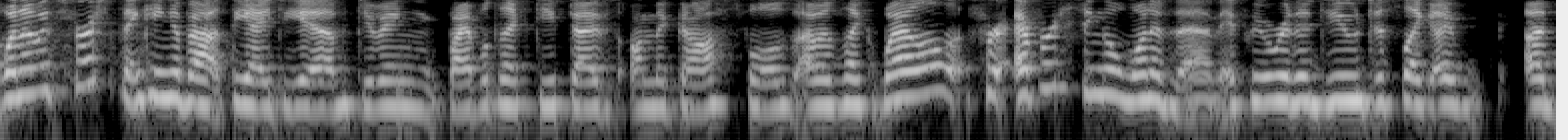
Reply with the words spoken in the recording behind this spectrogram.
when I was first thinking about the idea of doing Bible Dyke deep dives on the Gospels, I was like, well, for every single one of them, if we were to do just like a, a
